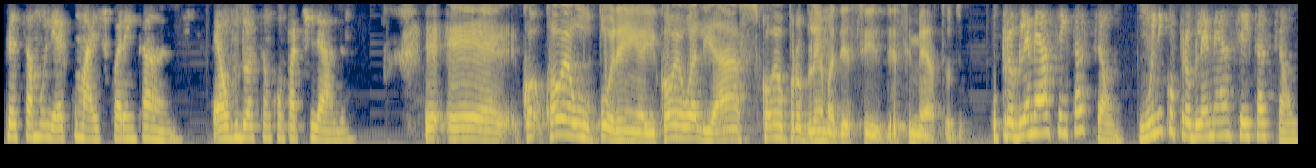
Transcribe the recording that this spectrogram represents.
para essa mulher com mais de 40 anos. É a ovodoação compartilhada. É, é, qual, qual, é o porém aí? Qual é o aliás? Qual é o problema desse, desse método? O problema é a aceitação. O único problema é a aceitação.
